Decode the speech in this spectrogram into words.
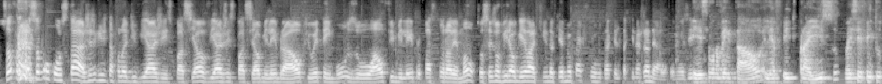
Só pra, só pra constar, já que a gente tá falando de viagem espacial, viagem espacial me lembra Alf, o E Teimoso, ou Alf me lembra o Pastor Alemão. Se vocês ouvirem alguém latindo aqui, é meu cachorro, tá? Que ele tá aqui na janela. Mas ele- Esse é um avental, ele é feito pra isso. Vai ser feito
